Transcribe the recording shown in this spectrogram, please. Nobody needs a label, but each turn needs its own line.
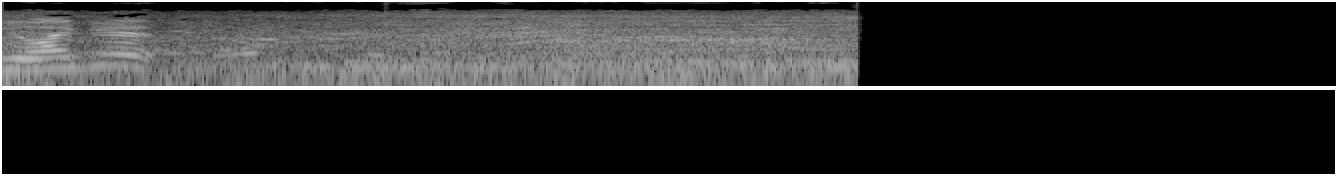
You like it?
